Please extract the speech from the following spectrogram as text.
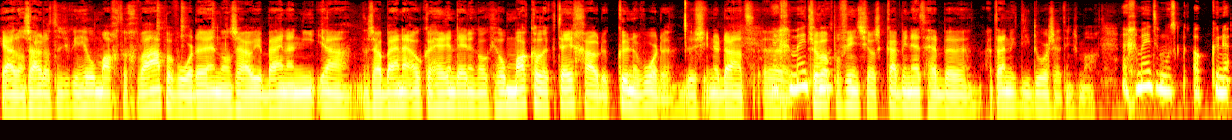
Ja, dan zou dat natuurlijk een heel machtig wapen worden. En dan zou je bijna niet, ja, dan zou bijna elke herindeling ook heel makkelijk tegengehouden kunnen worden. Dus inderdaad, uh, zowel moet... provincie als kabinet hebben uiteindelijk die doorzettingsmacht. Een gemeente moet ook kunnen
